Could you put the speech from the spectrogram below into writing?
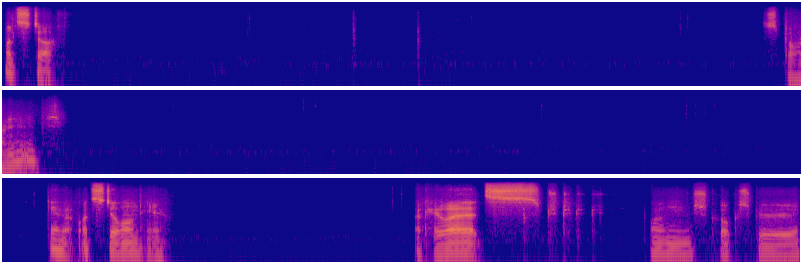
What stuff? Sponge. Damn it, what's still on here? Okay, let's... Sponge, corkscrew...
